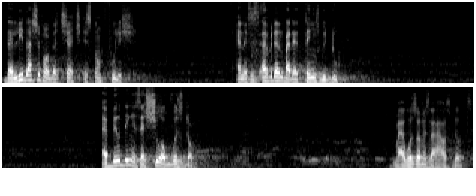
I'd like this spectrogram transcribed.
The leadership of the church is not foolish. And it is evident by the things we do. A building is a show of wisdom. By wisdom is a house built.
